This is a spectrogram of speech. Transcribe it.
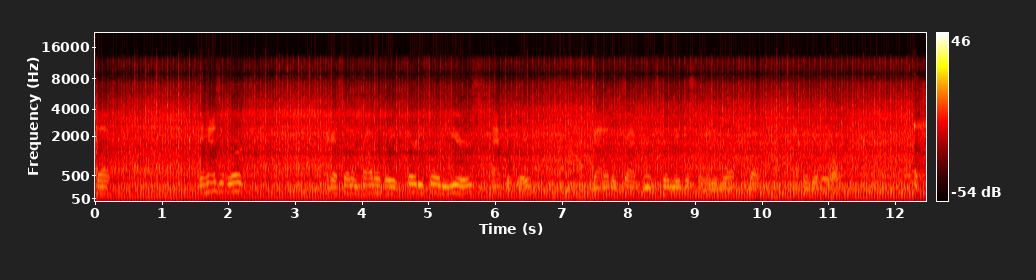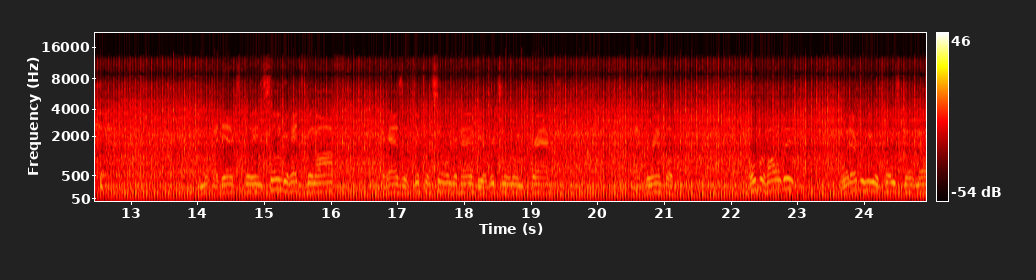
But it hasn't worked, like I said, in probably 30, 40 years actively. Got other tractors, didn't need this one anymore, but not gonna get rid of it. and what my dad explained, cylinder head's been off. It has a different cylinder head, the original one cracked. My grandpa overhauled it. Whatever he replaced, don't know.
